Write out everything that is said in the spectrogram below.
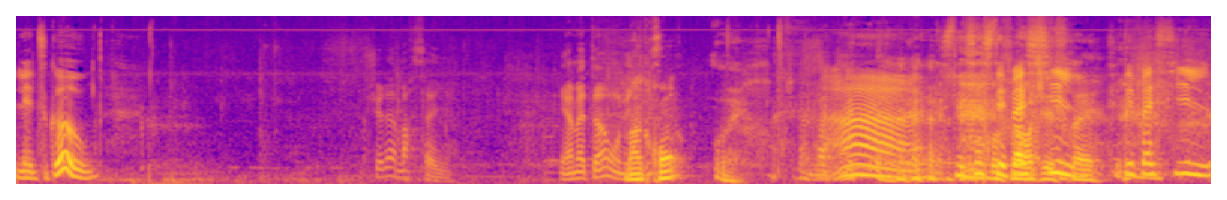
Let's go. Je suis allé à Marseille. Et un matin, on est- Macron. Ah, c'est ça, Trop c'était facile. C'était facile.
